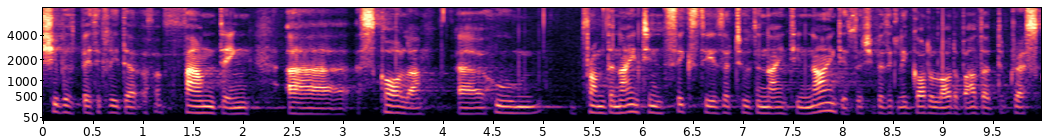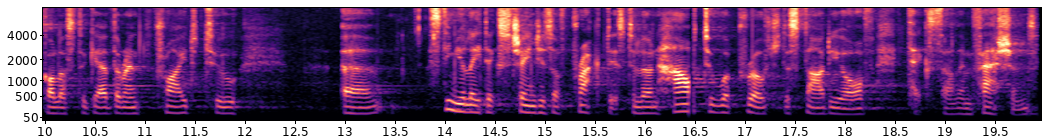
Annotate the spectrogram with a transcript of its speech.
She was basically the founding uh, scholar uh, who from the 1960s to the 1990s, so she basically got a lot of other dress scholars together and tried to uh, stimulate exchanges of practice to learn how to approach the study of textile and fashions.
